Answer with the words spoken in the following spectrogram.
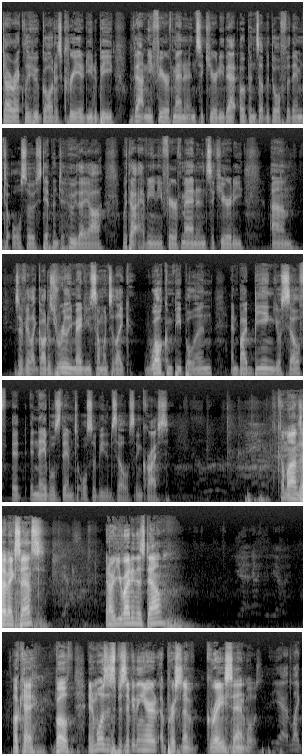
directly who God has created you to be without any fear of man and insecurity, that opens up the door for them to also step into who they are without having any fear of man and insecurity. Um, so I feel like God has really made you someone to like welcome people in, and by being yourself, it enables them to also be themselves in Christ. Come on, does that make sense? And are you writing this down? Okay, both. And what was the specific thing here? A person of grace and what was? Yeah, like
